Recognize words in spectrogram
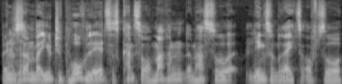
Wenn du es mhm. dann bei YouTube hochlädst, das kannst du auch machen, dann hast du links und rechts oft so,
